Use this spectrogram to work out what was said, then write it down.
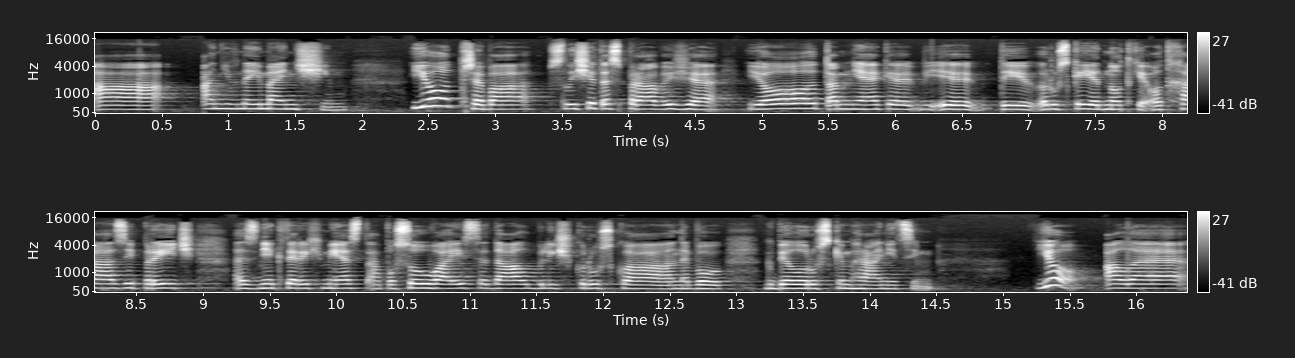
A ani v nejmenším. Jo, třeba slyšíte zprávy, že jo, tam nějaké ty ruské jednotky odchází pryč z některých měst a posouvají se dál blíž k Rusku a, nebo k běloruským hranicím. Jo, ale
